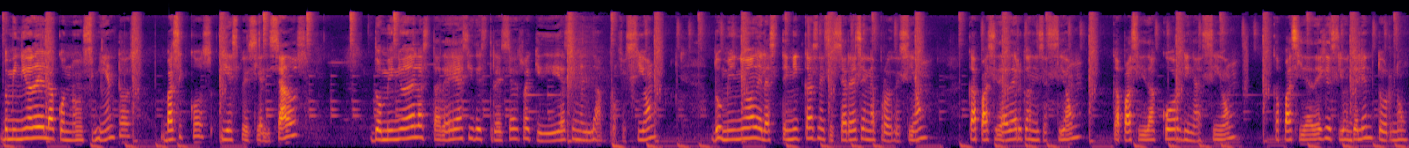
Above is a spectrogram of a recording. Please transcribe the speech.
dominio de los conocimientos básicos y especializados, dominio de las tareas y destrezas requeridas en la profesión, dominio de las técnicas necesarias en la profesión, capacidad de organización, capacidad coordinación, capacidad de gestión del entorno,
